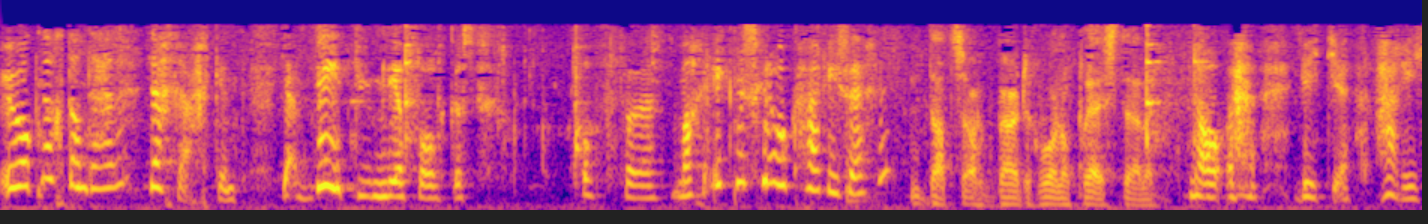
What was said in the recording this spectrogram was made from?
U ook nog, tante Helen? Ja, graag, kind. Ja, weet u, meneer Volkers. Of eh, mag ik misschien ook Harry zeggen? Dat zou ik buitengewoon op prijs stellen. Nou, eh, weet je, Harry,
